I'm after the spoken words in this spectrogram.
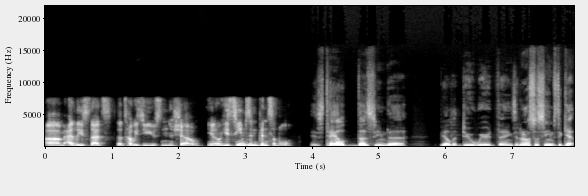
Um, at least that's that's how he's used in the show. You know, he seems invincible. His tail does seem to be able to do weird things. And it also seems to get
